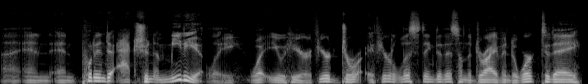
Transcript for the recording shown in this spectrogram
uh, and and put into action immediately what you hear. If you're dr- if you're listening to this on the drive into work today,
